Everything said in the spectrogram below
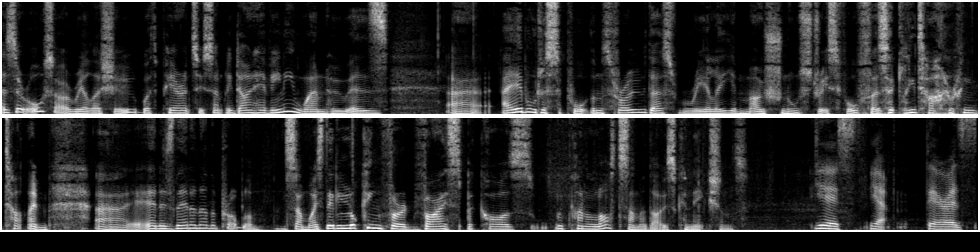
Is there also a real issue with parents who simply don't have anyone who is uh, able to support them through this really emotional, stressful, physically tiring time. Uh, and is that another problem in some ways? They're looking for advice because we've kind of lost some of those connections. Yes, yeah, there is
